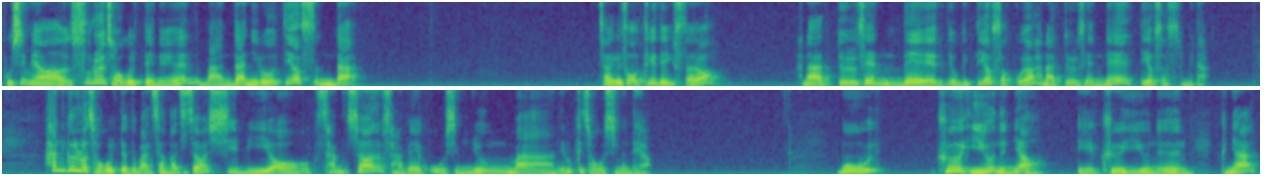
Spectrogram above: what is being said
보시면 수를 적을 때는 만 단위로 띄어쓴다. 자, 그래서 어떻게 돼 있어요? 하나, 둘, 셋, 넷 여기 띄었었고요. 하나, 둘, 셋, 넷 띄었었습니다. 한글로 적을 때도 마찬가지죠. 12억 3,456만 이렇게 적으시면 돼요. 뭐 그 이유는요. 예, 그 이유는 그냥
